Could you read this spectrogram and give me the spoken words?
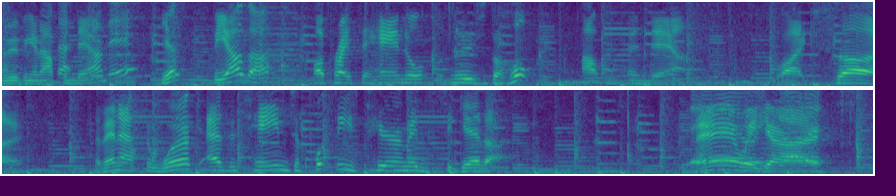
moving it up That and down. bit Yep. The other operates a handle that moves the hook up and down, like so. They then have to work as a team to put these pyramids together. There, we, go.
